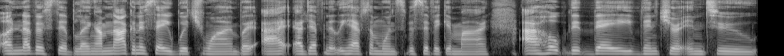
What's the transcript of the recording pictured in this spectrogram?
Another sibling. I'm not going to say which one, but I, I definitely have someone specific in mind. I hope that they venture into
